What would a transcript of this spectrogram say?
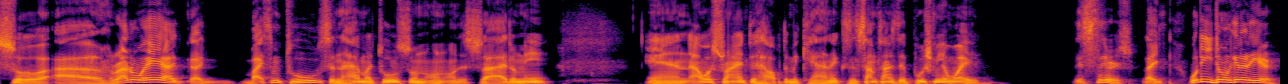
So uh, right away, I, I buy some tools and I have my tools on, on, on the side of me. And I was trying to help the mechanics, and sometimes they push me away. It's serious. Like, what are you doing? Get out of here.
